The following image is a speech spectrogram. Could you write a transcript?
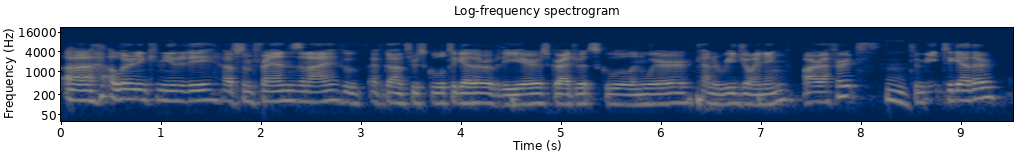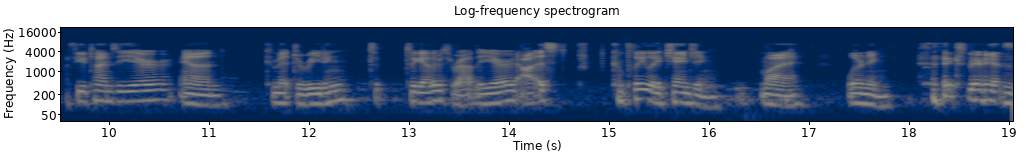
uh, a learning community of some friends and I who have gone through school together over the years, graduate school, and we're kind of rejoining our efforts to meet together a few times a year and commit to reading t- together throughout the year. Uh, it's completely changing my learning experience,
